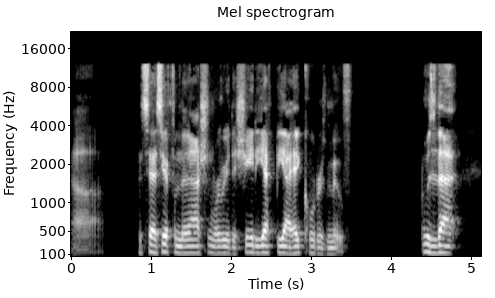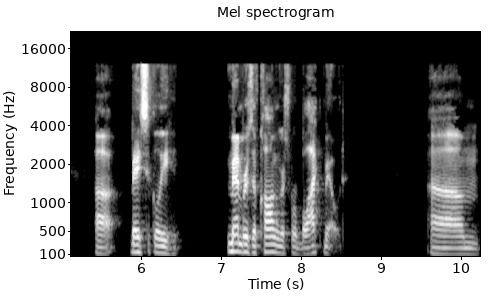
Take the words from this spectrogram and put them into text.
uh, it says here from the National Review, the shady FBI headquarters move was that uh, basically members of Congress were blackmailed um,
